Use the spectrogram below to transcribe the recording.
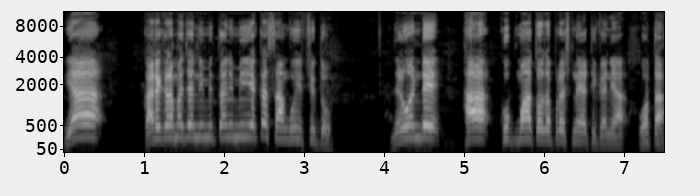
या कार्यक्रमाच्या निमित्ताने मी एकच सांगू इच्छितो. निळवंडे हा खूप महत्त्वाचा प्रश्न या ठिकाणी होता.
